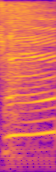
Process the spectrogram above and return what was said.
to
